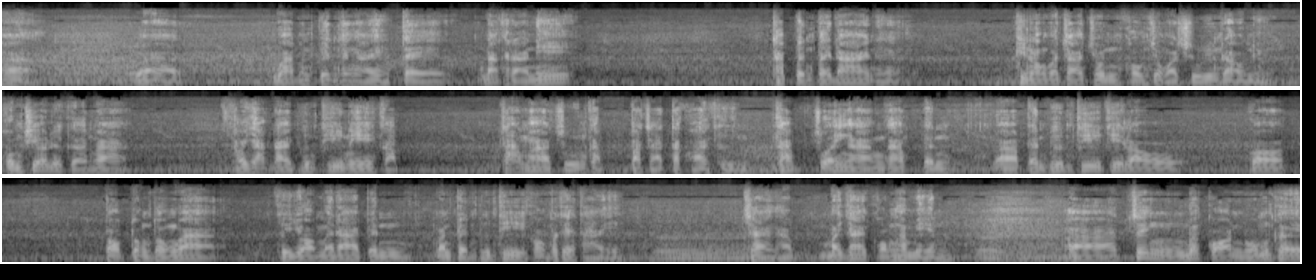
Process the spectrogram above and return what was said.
ว่าว่าว่ามันเป็นยังไง แต่ณขณะนี้ถ้าเป็นไปได้เนี่ย พี่น้องประชาชนของจังหวัดสุรินทร์เราเนี่ยผมเชื่อเหลยเกินว่า เขาอยากได้พื้นที่นี้กับ 350 กับปราสาทตะควายคืนครับ สวยงามครับเป็นอ่าเป็นพื้นที่ที่เราก็ตอบตรงๆว่าคือยอมไม่ได้เป็นมันเป็นพื้นที่ของประเทศไทยใช่ครับ ไม่ใช่ของเขมรอ่าซึ่งเมื่อก่อนผมเคย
